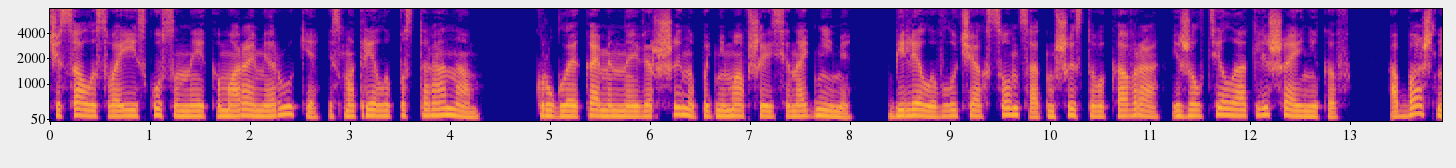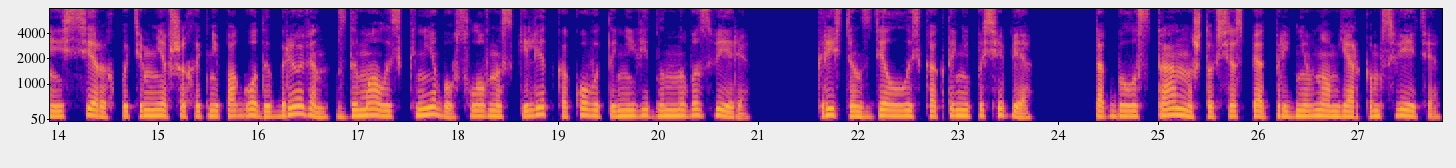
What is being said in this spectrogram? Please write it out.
чесала свои искусанные комарами руки и смотрела по сторонам. Круглая каменная вершина, поднимавшаяся над ними, белела в лучах солнца от мшистого ковра и желтела от лишайников, а башня из серых, потемневших от непогоды бревен вздымалась к небу, словно скелет какого-то невиданного зверя. Кристин сделалась как-то не по себе. Так было странно, что все спят при дневном ярком свете.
